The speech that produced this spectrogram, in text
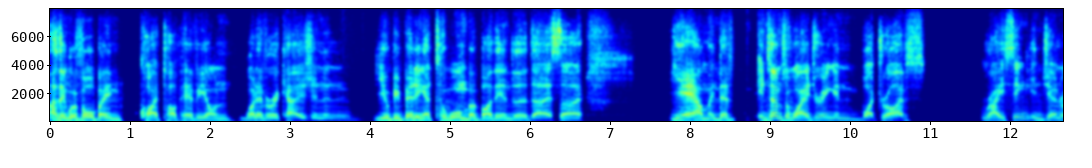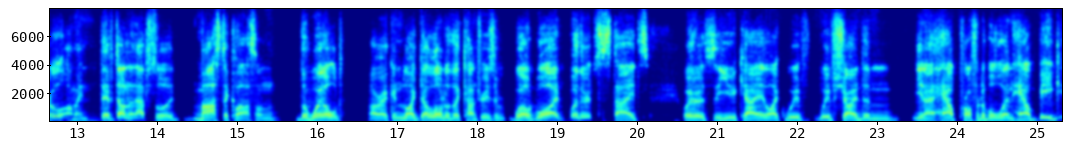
I think we've all been quite top heavy on whatever occasion, and you'll be betting at Toowoomba by the end of the day. So, yeah, I mean they've in terms of wagering and what drives racing in general, I mean, they've done an absolute masterclass on the world. I reckon, like a lot of the countries are worldwide, whether it's the states, whether it's the UK, like we've we've showed them, you know, how profitable and how big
